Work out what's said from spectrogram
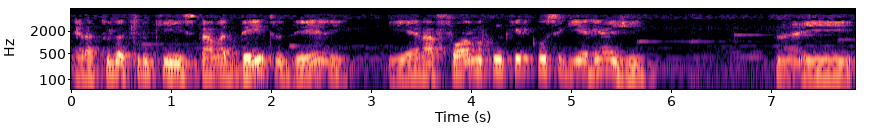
era tudo aquilo que estava dentro dele e era a forma com que ele conseguia reagir. Né? E,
